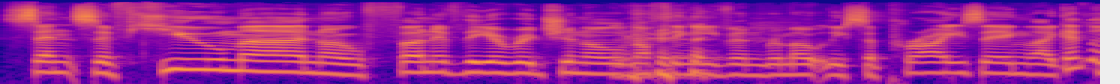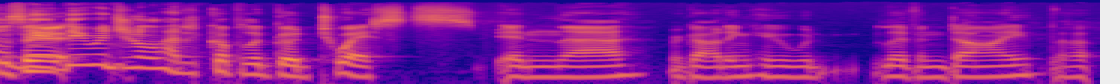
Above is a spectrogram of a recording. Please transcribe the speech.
sense of humor, no fun of the original, nothing even remotely surprising. Like, I thought the, it- the original had a couple of good twists in there regarding who would live and die, but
